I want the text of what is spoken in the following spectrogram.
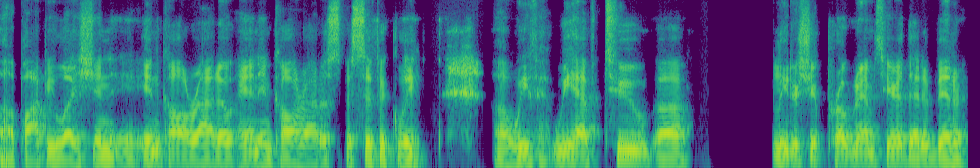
uh, population in Colorado and in Colorado specifically. Uh, we've we have two uh, leadership programs here that have been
